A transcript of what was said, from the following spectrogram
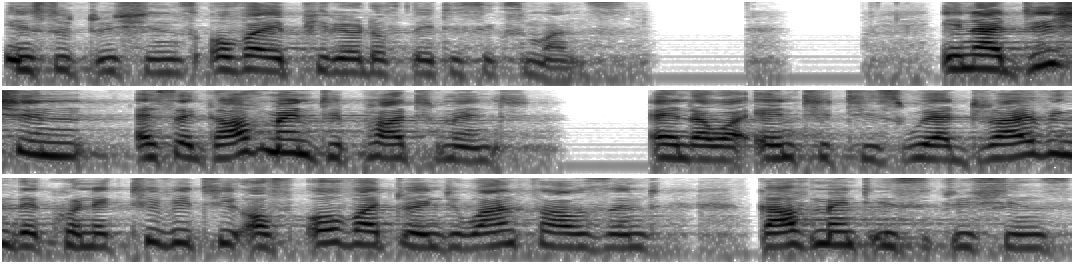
institutions over a period of 36 months. In addition, as a government department and our entities, we are driving the connectivity of over 21,000 government institutions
